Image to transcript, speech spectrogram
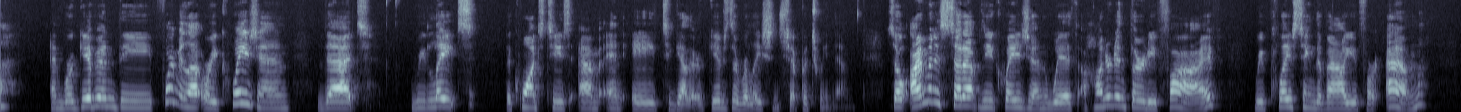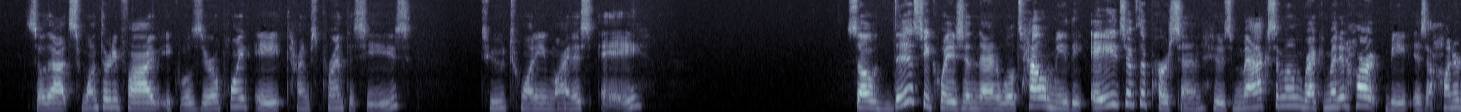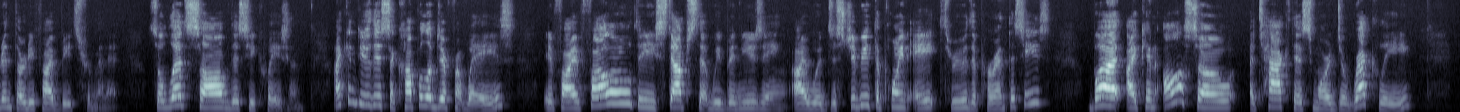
and we're given the formula or equation that relates the quantities m and a together, gives the relationship between them. So I'm going to set up the equation with 135 replacing the value for m. So that's 135 equals 0.8 times parentheses 220 minus a so this equation then will tell me the age of the person whose maximum recommended heartbeat is 135 beats per minute. So let's solve this equation. I can do this a couple of different ways. If I follow the steps that we've been using, I would distribute the 0.8 through the parentheses, but I can also attack this more directly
